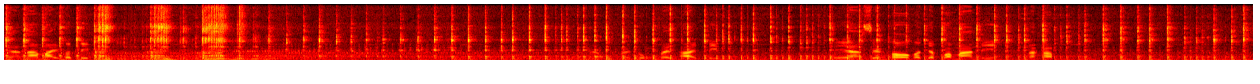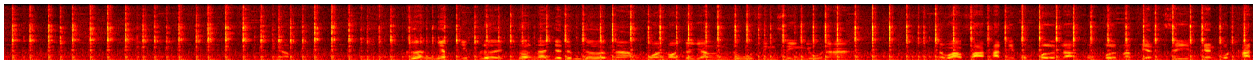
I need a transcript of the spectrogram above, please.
เนี่ยหน้าใหม่ก็ติดนะครับไฟตรงไฟท้ายติด นี่ฮะ เสียงท่อก็จะประมาณนี้นะครับเนี่ยเครื่องเงียบกริบเลย เครื่องน่าจะเดิมๆนะ หัวน็อตก็ยังดูซิงๆอยู่นะฮะ แต่ว่าฝาคัดนี่ผมเปิดแล้วผมเปิดมาเปลี่ยนซีน แกนกดคัด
